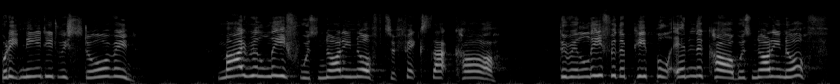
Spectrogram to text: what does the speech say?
But it needed restoring. My relief was not enough to fix that car. The relief of the people in the car was not enough.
